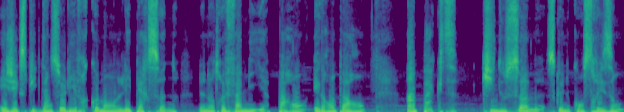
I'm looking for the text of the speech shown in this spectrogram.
Et j'explique dans ce livre comment les personnes de notre famille, parents et grands-parents, impactent qui nous sommes, ce que nous construisons,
